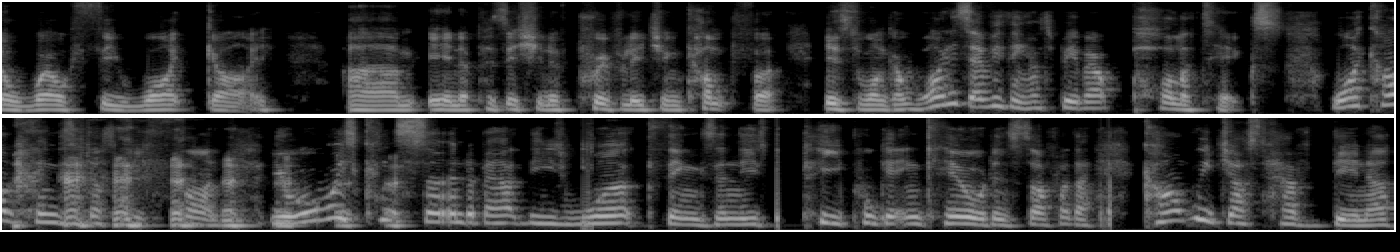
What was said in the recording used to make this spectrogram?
the wealthy white guy um, in a position of privilege and comfort is the one going why does everything have to be about politics? Why can't things just be fun? You're always concerned about these work things and these people getting killed and stuff like that. Can't we just have dinner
